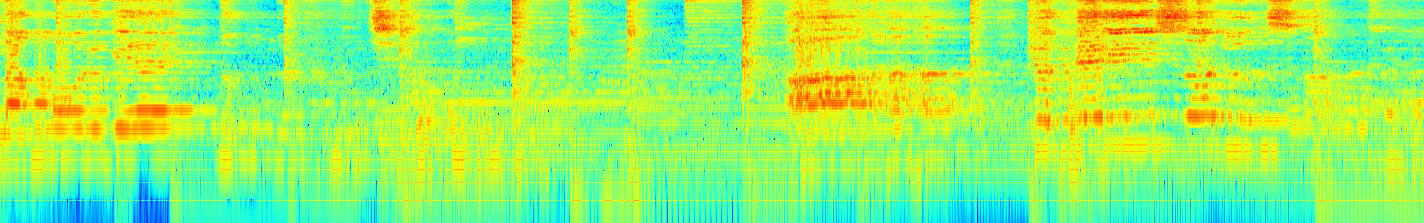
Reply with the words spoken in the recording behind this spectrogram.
난 모르게 눈물 훔치고. 아 곁에 있어준 사람.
